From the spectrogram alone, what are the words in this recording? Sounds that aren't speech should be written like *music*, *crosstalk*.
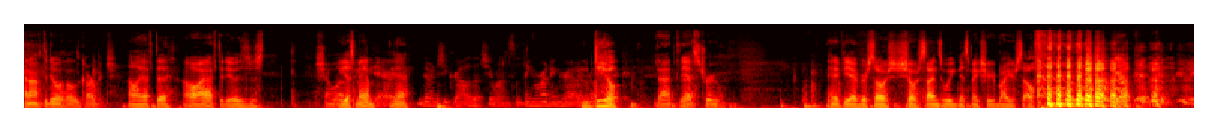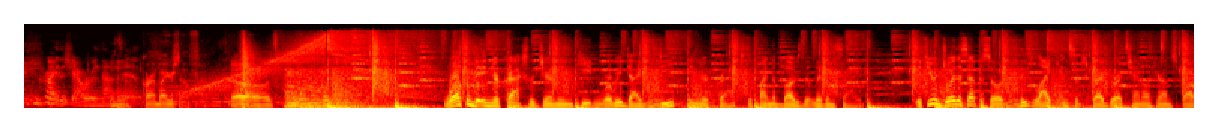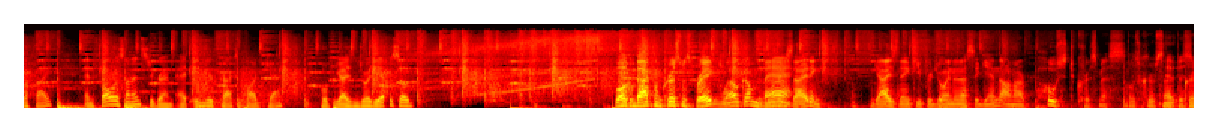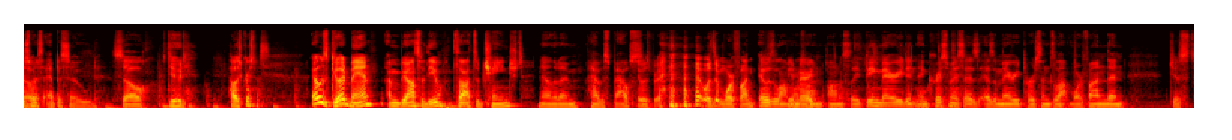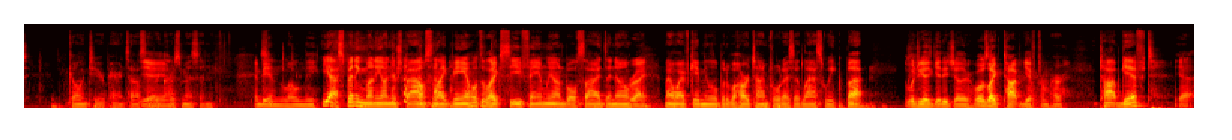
I don't have to deal with all this garbage. All I have to, all I have to do is just Show up. yes, ma'am. There. Yeah. Then when she growls that she wants something, run and grab Deal. quick. That, Yeah. That's true. And if you ever show show signs of weakness, make sure you're by yourself. *laughs* yeah. *laughs* You can cry in the shower and that's it. Cry by yourself. oh, it's Welcome to In Your Cracks with Jeremy and Keaton, where we dive deep in your cracks to find the bugs that live inside. If you enjoy this episode, please like and subscribe to our channel here on Spotify and follow us on Instagram at In Your Cracks Podcast. Hope you guys enjoy the episode. welcome back from Christmas break. Welcome This back. is exciting, guys. Thank you for joining us again on our post Christmas. Post Christmas Episode. Christmas episode. So, dude, how was Christmas? It was good, man. I'm gonna be honest with you. Thoughts have changed now that I'm have a spouse. It was. *laughs* was it more fun? It was a lot Being more married? fun, honestly. Being married and, and Christmas as as a married person is a lot more fun than just going to your parents' house Yeah, every yeah. Christmas and And being lonely. yeah, spending money on your *laughs* spouse and like being able to like see family on both sides. I know Right. my wife gave me a little bit of a hard time for what I said last week, but What'd you guys get each other? What was like top gift from her? top gift, Yeah.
